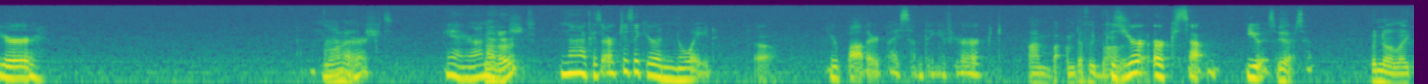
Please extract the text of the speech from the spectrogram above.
you're. I'm not on edge. irked. Yeah, you're on Not edge. irked? Nah, because irked is like you're annoyed. Oh. You're bothered by something if you're irked. I'm. I'm definitely bothered. Because you're irksome, you as a Yeah. person. But no, like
